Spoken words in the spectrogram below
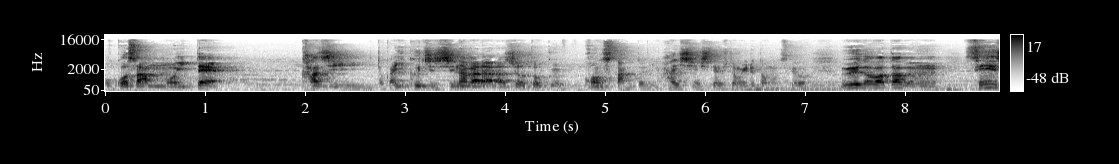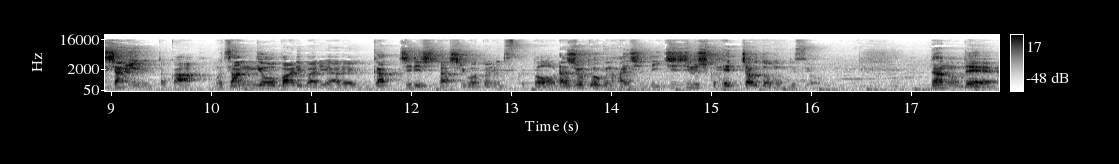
お子さんもいて家事とか育児しながらラジオトークコンスタントに配信してる人もいると思うんですけど上田は多分正社員とかもう残業バリバリあるがっちりした仕事に就くとラジオトークの配信って著しく減っちゃうと思うんですよ。なので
